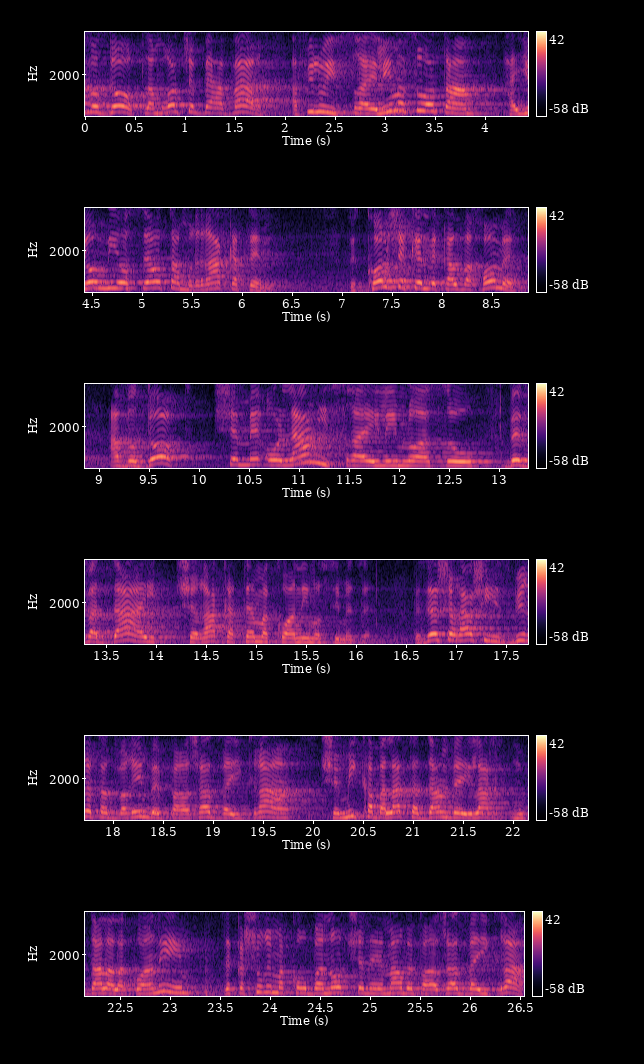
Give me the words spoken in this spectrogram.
עבודות, למרות שבעבר אפילו ישראלים עשו אותם, היום מי עושה אותם? רק אתם. וכל שכן וקל וחומר, עבודות שמעולם ישראלים לא עשו, בוודאי שרק אתם הכהנים עושים את זה. וזה שרש"י הסביר את הדברים בפרשת ויקרא, שמקבלת הדם ואילך מוטל על הכהנים, זה קשור עם הקורבנות שנאמר בפרשת ויקרא.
